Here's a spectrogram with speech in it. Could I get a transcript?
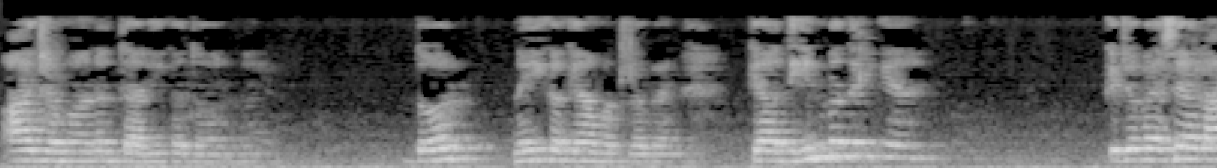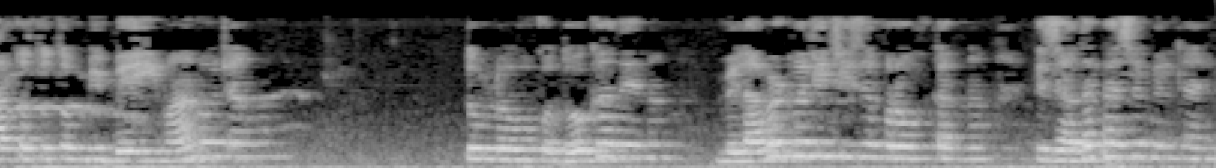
آج امانت داری کا دور نہیں دور نہیں کا کیا مطلب ہے؟ کیا دین بدل گیا ہے؟ کہ جب ایسے حالات ہو تو تم بھی بے ایمان ہو جانا۔ تم لوگوں کو دھوکا دینا، ملاوٹ والی چیزیں فروخت کرنا، کہ زیادہ پیسے مل جائیں۔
